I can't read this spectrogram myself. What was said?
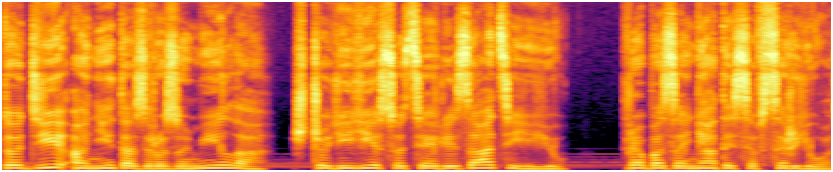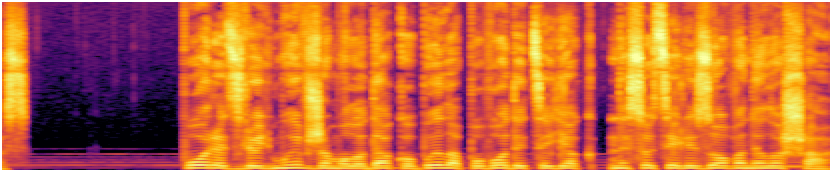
Тоді Аніта зрозуміла, що її соціалізацією треба зайнятися всерйоз. Поряд з людьми вже молода кобила поводиться як несоціалізоване лоша,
